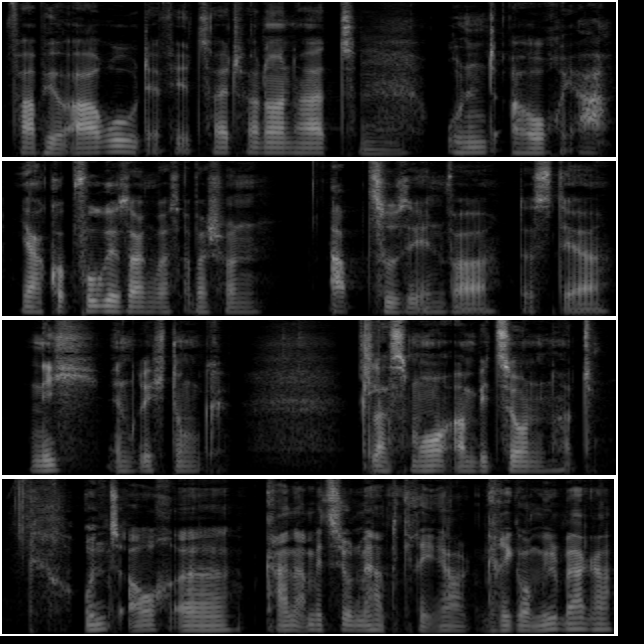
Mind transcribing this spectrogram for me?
Fabio Aru, der viel Zeit verloren hat mhm. und auch ja Jakob Vogelsang, was aber schon abzusehen war, dass der nicht in Richtung Klassement-Ambitionen hat. Und auch äh, keine Ambitionen mehr hat Gregor, Gregor Mühlberger,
